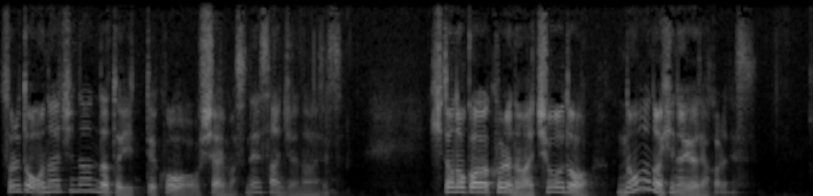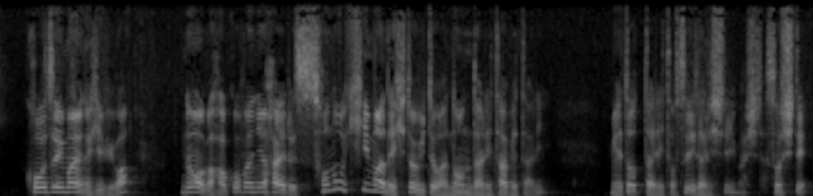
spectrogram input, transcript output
それと同じなんだと言ってこうおっしゃいますね。37節人の子が来るのはちょうどノアの日のようだからです。洪水前の日々は、ノアが運びに入るその日まで人々は飲んだり食べたり、めとったり嫁いだりしていました。そして、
